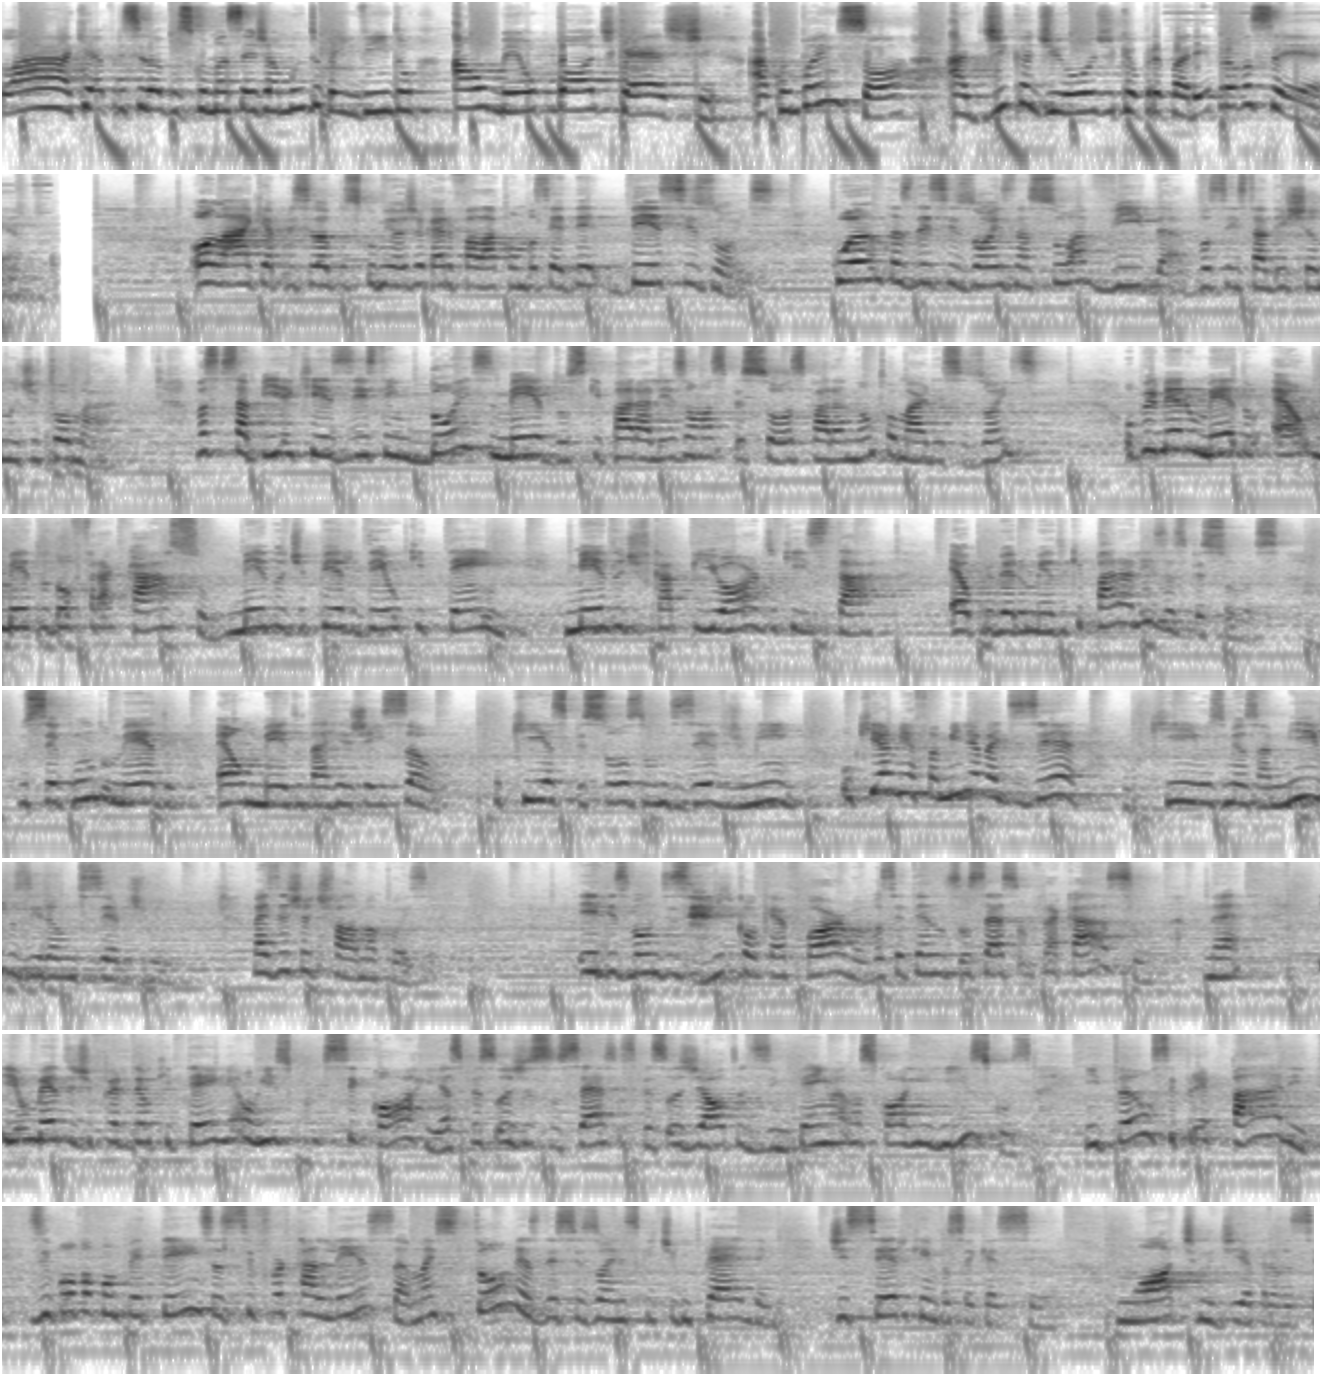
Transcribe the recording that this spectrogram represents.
Olá, aqui é a Priscila Guscuma, seja muito bem-vindo ao meu podcast. Acompanhe só a dica de hoje que eu preparei para você. Olá, aqui é a Priscila Guscuma e hoje eu quero falar com você de decisões. Quantas decisões na sua vida você está deixando de tomar? Você sabia que existem dois medos que paralisam as pessoas para não tomar decisões? O primeiro medo é o medo do fracasso, medo de perder o que tem, medo de ficar pior do que está. É o primeiro medo que paralisa as pessoas. O segundo medo é o medo da rejeição. O que as pessoas vão dizer de mim? O que a minha família vai dizer? O que os meus amigos irão dizer de mim? Mas deixa eu te falar uma coisa. Eles vão dizer de qualquer forma, você tendo sucesso ou fracasso, né? E o medo de perder o que tem é um risco que se corre. As pessoas de sucesso, as pessoas de alto desempenho, elas correm riscos. Então, se prepare, desenvolva competências, se fortaleça, mas tome as decisões que te impedem de ser quem você quer ser. Um ótimo dia para você.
